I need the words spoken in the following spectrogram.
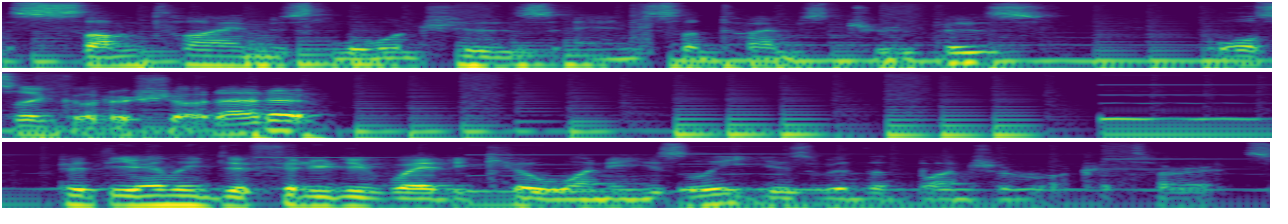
sometimes launchers and sometimes troopers also got a shot at it. But the only definitive way to kill one easily is with a bunch of rocket turrets.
